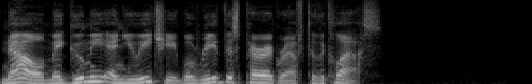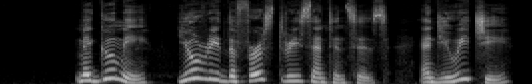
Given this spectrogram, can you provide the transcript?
Now, Megumi and Yuichi will read this paragraph to the class. Megumi, you'll read the first three sentences, and Yuichi,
